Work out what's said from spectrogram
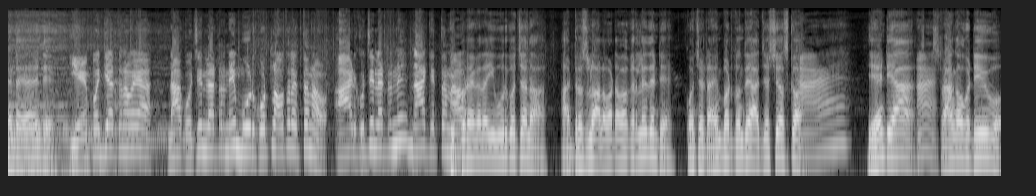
ఏంటయ్యా ఏంటి? ఏం పని చేస్తున్నావయ్యా? నాకు వచ్చిన లెటర్ని మూడు కొట్లు అవతల ఇస్తున్నావు ఆడికి వచ్చిన లెటర్ని నాకు ఇస్తున్నావు ఇప్పుడే కదా ఈ ఊరికి వచ్చానా? అడ్రస్లో అలవాటు అవ్వకర్లేదంటే? కొంచెం టైం పడుతుంది అడ్జస్ట్ చేసుకో? ఏంటియా. స్ట్రాంగ్ ఒక టీవీ ఇవ్వు.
